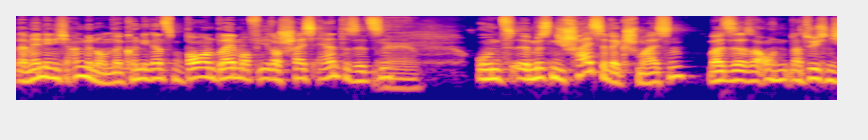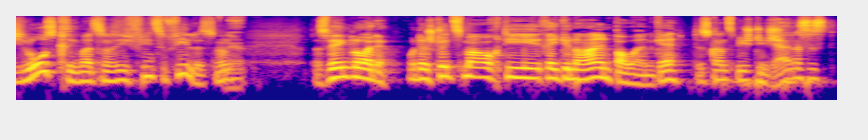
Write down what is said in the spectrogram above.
dann werden die nicht angenommen. Dann können die ganzen Bauern bleiben auf ihrer scheiß Ernte sitzen ja. und äh, müssen die Scheiße wegschmeißen, weil sie das auch natürlich nicht loskriegen, weil es natürlich viel zu viel ist, ne? Ja. Deswegen, Leute, unterstützt mal auch die regionalen Bauern, gell? Das ist ganz wichtig. Ja, das ist.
